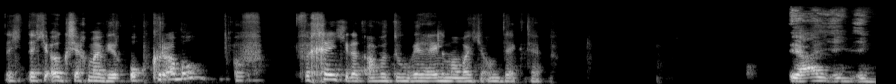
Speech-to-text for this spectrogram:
Dat je, dat je ook zeg maar weer opkrabbelt? Of vergeet je dat af en toe weer helemaal wat je ontdekt hebt? Ja, ik, ik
